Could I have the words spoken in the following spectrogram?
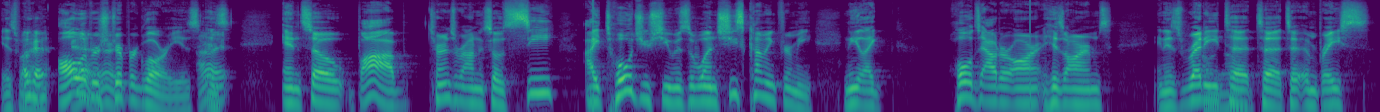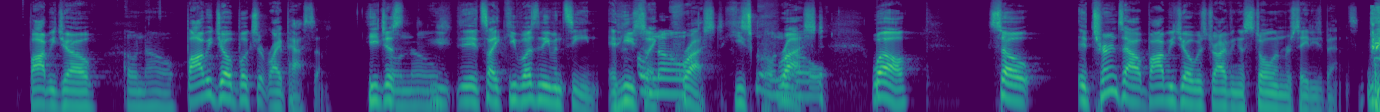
is what I meant. All Yeah, of her right. stripper glory is, All is right. and so Bob turns around and goes, "See, I told you she was the one. She's coming for me." And he like holds out her arm, his arms, and is ready Oh, to no. to to embrace Bobby Joe. Oh no. Bobby Joe books it right past him. He just, Oh, no. he- it's like he wasn't even seen, and he's Oh, like no. crushed. He's Oh, crushed. Well, so it turns out Bobby Joe was driving a stolen Mercedes Benz.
